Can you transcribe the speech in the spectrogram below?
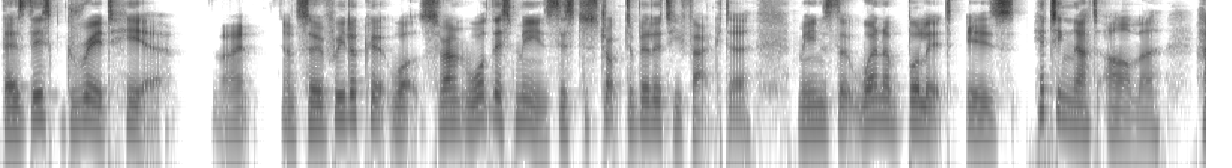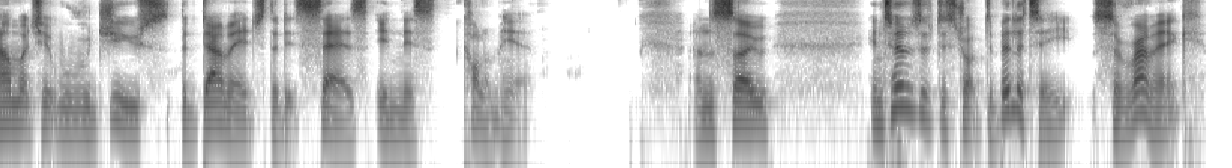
there's this grid here, right? And so if we look at what what this means, this destructibility factor means that when a bullet is hitting that armor, how much it will reduce the damage that it says in this column here. And so in terms of destructibility, ceramic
